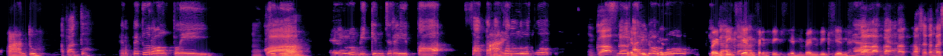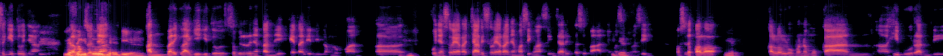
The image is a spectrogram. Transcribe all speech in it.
Apaan tuh? Apaan tuh? RP tuh role play. Enggak, Jadi, Eh, lu bikin cerita seakan-akan lu tuh enggak, si enggak. Idol lu. fan Enggak, fiction, enggak. fan fiction, fan fiction. Ya, Enggak lah, enggak, ya. enggak. Maksudnya enggak segitunya. Nggak Nggak, maksudnya- segitunya dia. Kan balik lagi gitu. Sebenarnya kan ya, kayak tadi dibilang Lukman, eh, punya selera, cari seleranya masing-masing, cari kesukaannya Yes. masing-masing. Maksudnya kalau Yes. Kalau lu menemukan eh, hiburan di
